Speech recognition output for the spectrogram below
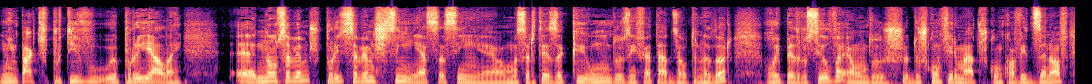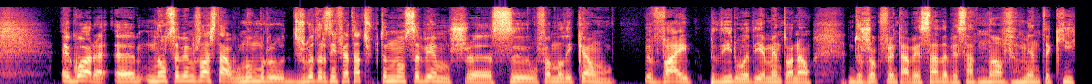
um impacto esportivo eh, por aí além. Eh, não sabemos, por isso sabemos sim, essa sim é uma certeza que um dos infectados é o treinador, Rui Pedro Silva, é um dos, dos confirmados com Covid-19. Agora, eh, não sabemos, lá está, o número de jogadores infectados, portanto, não sabemos eh, se o Famalicão vai pedir o adiamento ou não do jogo frente à Bessada. A Bessada novamente aqui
